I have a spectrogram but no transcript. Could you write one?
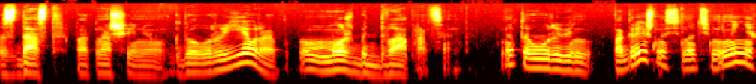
сдаст по отношению к доллару и евро, ну, может быть 2%. Это уровень погрешности, но тем не менее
